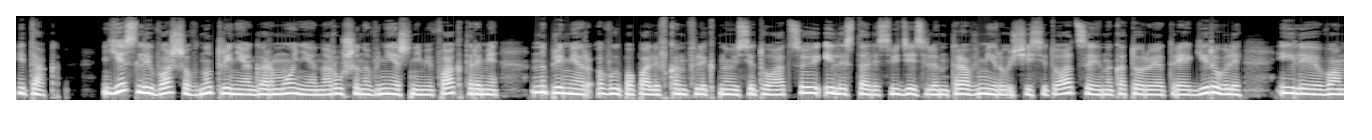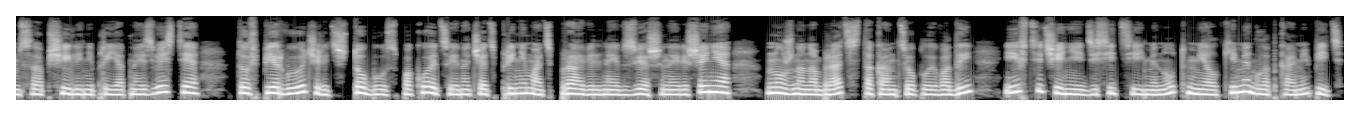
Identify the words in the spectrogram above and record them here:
Итак, если ваша внутренняя гармония нарушена внешними факторами, например, вы попали в конфликтную ситуацию или стали свидетелем травмирующей ситуации, на которую отреагировали, или вам сообщили неприятное известие, то в первую очередь, чтобы успокоиться и начать принимать правильные взвешенные решения, нужно набрать стакан теплой воды и в течение 10 минут мелкими глотками пить.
